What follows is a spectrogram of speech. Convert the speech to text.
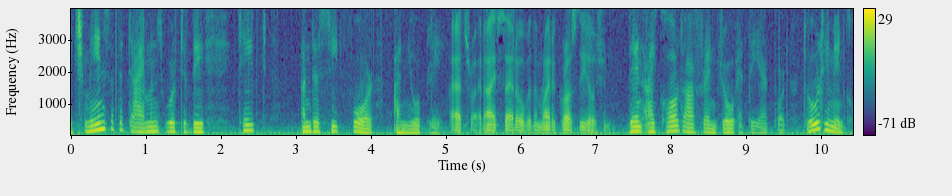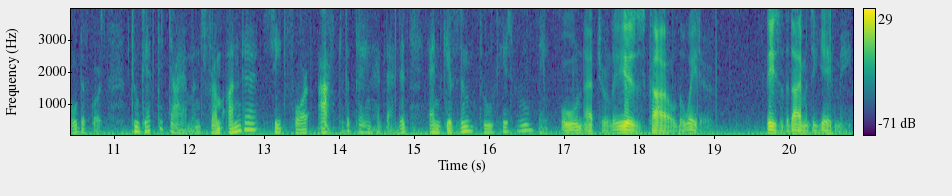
which means that the diamonds were to be taped under seat four on your plane. That's right. I sat over them right across the ocean. Then I called our friend Joe at the airport, told him in code, of course, to get the diamonds from under seat four after the plane had landed and give them to his roommate. Who naturally is Carl, the waiter. These are the diamonds he gave me.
